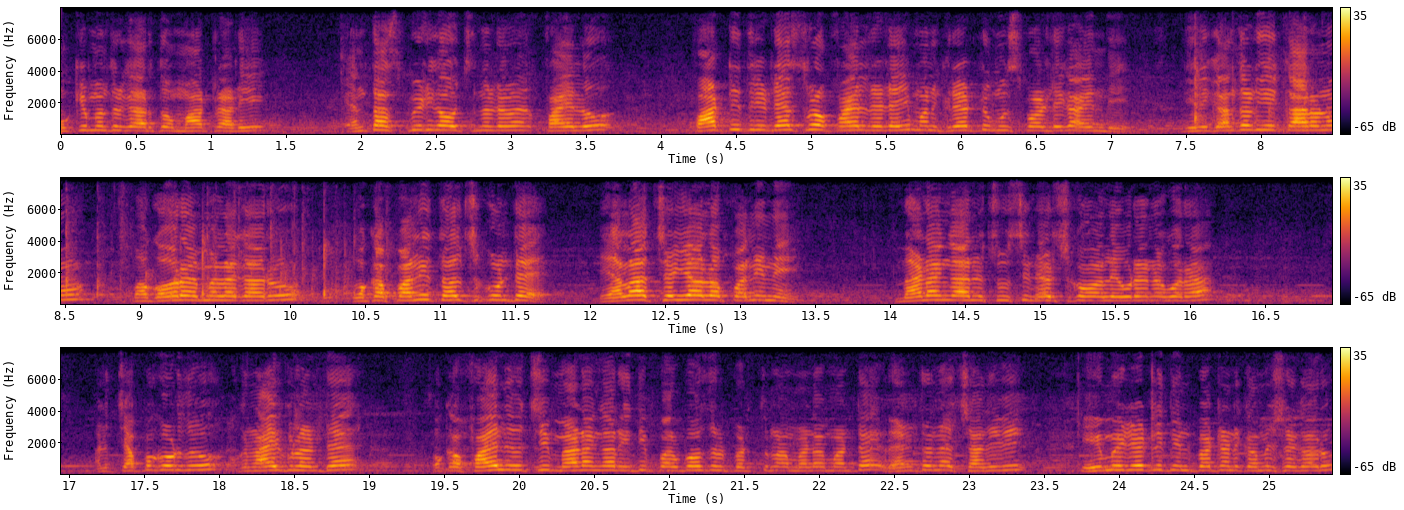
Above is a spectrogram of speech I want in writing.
ముఖ్యమంత్రి గారితో మాట్లాడి ఎంత స్పీడ్గా వచ్చిందంటే ఫైలు ఫార్టీ త్రీ డేస్లో ఫైల్ రెడీ అయ్యి మన గ్రేట్ టూ మున్సిపాలిటీగా అయింది. దీనికి అంతటికి కారణం మా గౌరవ ఎమ్మెల్యే గారు ఒక పని తలుచుకుంటే ఎలా చేయాలో పనిని మేడం గారిని చూసి నేర్చుకోవాలి ఎవరైనా కూడా. అని చెప్పకూడదు ఒక నాయకులు అంటే ఒక ఫైల్ వచ్చి మేడం గారు ఇది ప్రపోజల్ పెడుతున్నాం మేడం అంటే వెంటనే చదివి ఇమీడియట్లీ దీన్ని పెట్టండి కమిషనర్ గారు.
